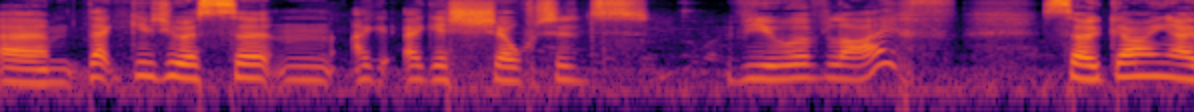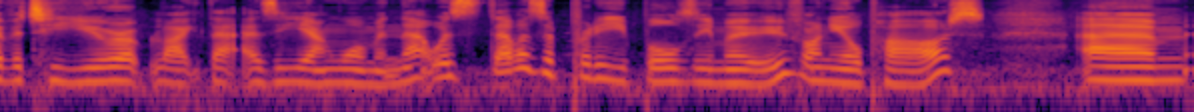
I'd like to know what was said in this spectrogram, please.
um, that gives you a certain, I, I guess, sheltered view of life. So going over to Europe like that as a young woman, that was that was a pretty ballsy move on your part. Um,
